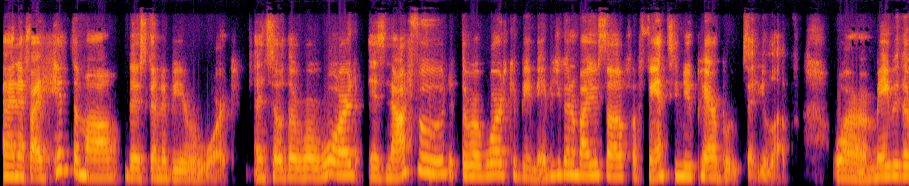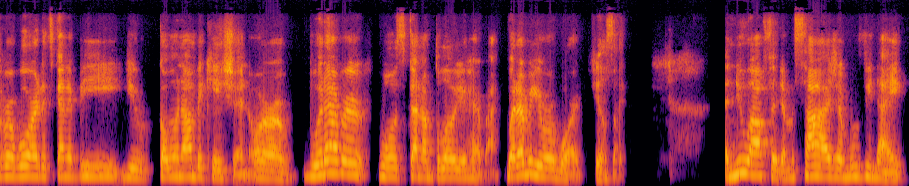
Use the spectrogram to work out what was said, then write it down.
And if I hit them all, there's going to be a reward. And so the reward is not food. The reward could be maybe you're going to buy yourself a fancy new pair of boots that you love. Or maybe the reward is going to be you going on vacation or whatever was going to blow your hair back, whatever your reward feels like. a new outfit, a massage, a movie night,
